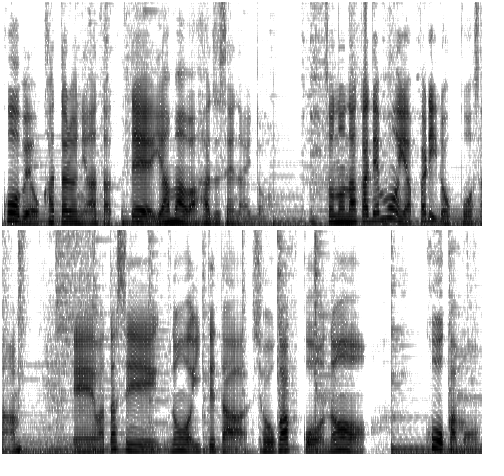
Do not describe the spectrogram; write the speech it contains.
神戸を語るにあたって山は外せないとその中でもやっぱり六甲山、えー、私の行ってた小学校の校歌も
